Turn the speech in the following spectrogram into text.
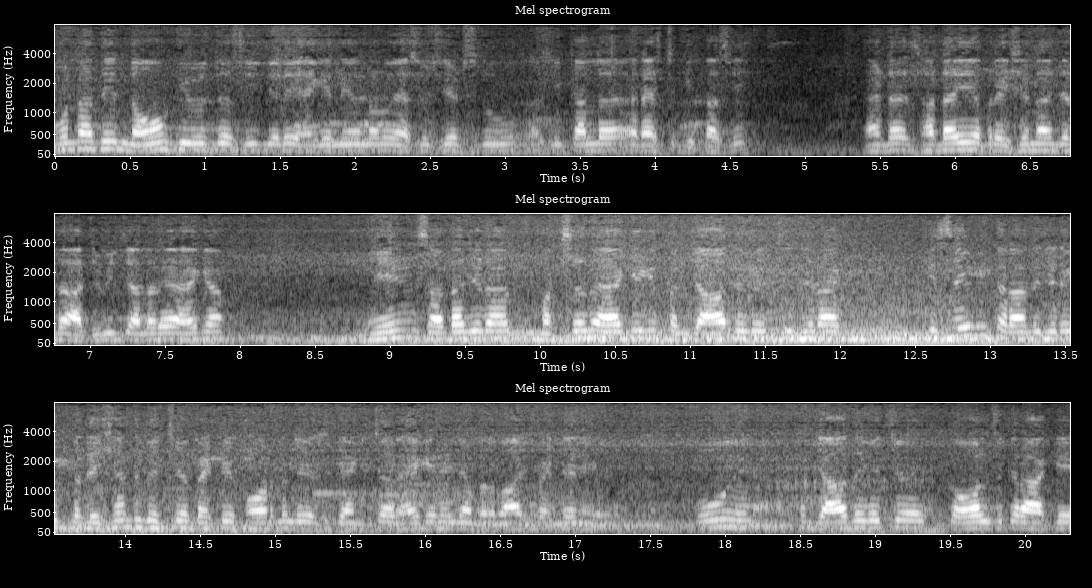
ਉਹਨਾਂ ਦੇ 9 ਅਕਿਊਜ਼ਡ ਅਸੀਂ ਜਿਹੜੇ ਹੈਗੇ ਨੇ, ਉਹਨਾਂ ਨੂੰ ਐਸੋਸੀਏਟਸ ਨੂੰ ਅਸੀਂ ਕੱਲ ਅਰੈਸਟ ਕੀਤਾ ਸੀ। ਐਂਡ ਸਾਡਾ ਇਹ ਆਪਰੇਸ਼ਨ ਆ ਜਿਹੜਾ ਅੱਜ ਵੀ ਚੱਲ ਰਿਹਾ ਹੈਗਾ। ਮੇਨ ਸਾਡਾ ਜਿਹੜਾ ਮਕਸਦ ਹੈ ਕਿ ਪੰਜਾਬ ਦੇ ਵਿੱਚ ਜਿਹੜਾ ਕਿਸੇ ਵੀ ਤਰ੍ਹਾਂ ਦੇ ਜਿਹੜੇ ਵਿਦੇਸ਼ਾਂ ਦੇ ਵਿੱਚ ਬੈਠੇ ਫੋਰਨ ਦੇ ਗੈਂਗਸਟਰ ਹੈਗੇ ਨੇ ਜਾਂ ਬਦਮਾਸ਼ ਬੈਠੇ ਨੇ, ਉਹ ਪੰਜਾਬ ਦੇ ਵਿੱਚ ਕਾਲਸ ਕਰਾ ਕੇ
